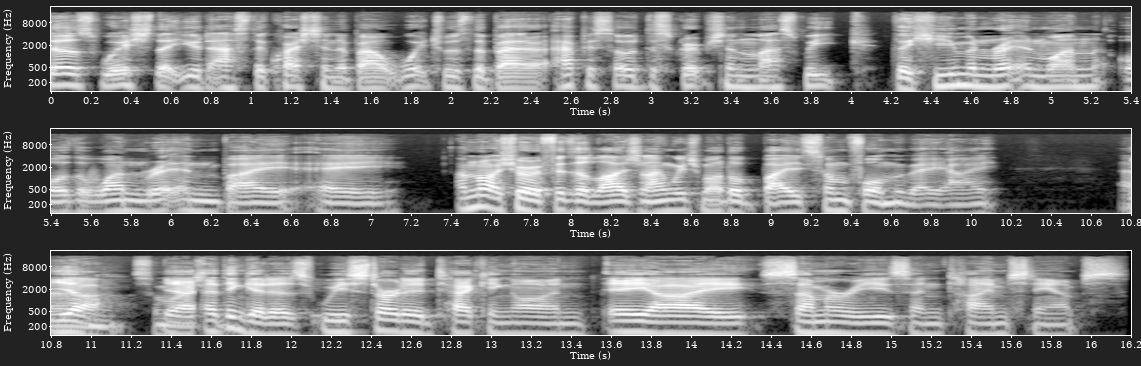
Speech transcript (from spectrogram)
does wish that you'd ask the question about which was the better episode description last week, the human written one or the one written by a. I'm not sure if it's a large language model by some form of AI. Um, yeah, yeah, I think it is. We started tacking on AI summaries and timestamps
